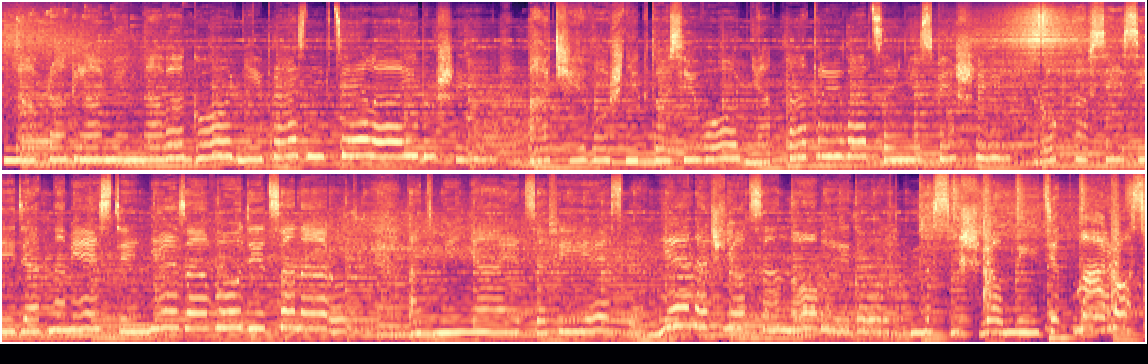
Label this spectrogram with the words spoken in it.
На программе новогодний праздник тела и души. А чего ж никто сегодня отрываться не спешит. Робко все сидят на месте, не заводится народ. Отменяется фиеста, не начнется Новый год. Насмышленный Дед Мороз,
